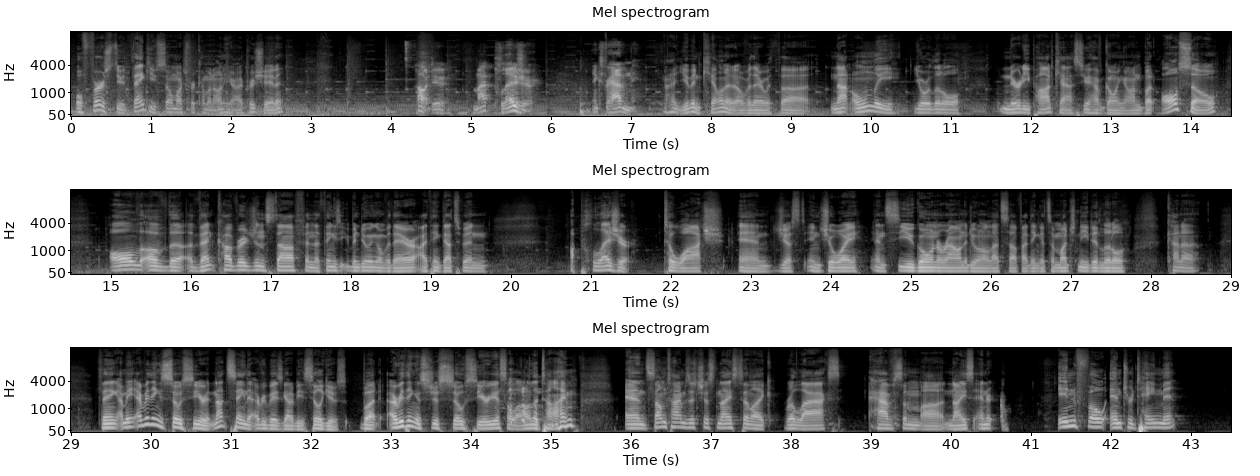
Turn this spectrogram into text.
Well, first, dude, thank you so much for coming on here. I appreciate it. Oh, dude, my pleasure. Thanks for having me. You've been killing it over there with uh, not only your little nerdy podcast you have going on, but also all of the event coverage and stuff and the things that you've been doing over there. I think that's been a pleasure to watch and just enjoy and see you going around and doing all that stuff. I think it's a much needed little kind of thing. I mean, everything's so serious. Not saying that everybody's got to be a silly goose, but everything is just so serious a lot of the time. And sometimes it's just nice to like relax, have some uh, nice enter- info entertainment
